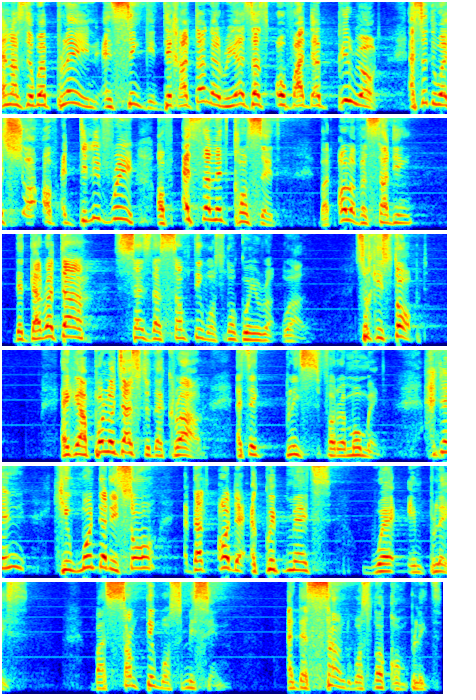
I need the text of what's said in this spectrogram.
And as they were playing and singing, they had done the rehearsals over the period. I said they were sure of a delivery of excellent concert. But all of a sudden, the director says that something was not going well. So he stopped and he apologized to the crowd and said, Please, for a moment. And then he wondered, he saw that all the equipments were in place, but something was missing, and the sound was not complete.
